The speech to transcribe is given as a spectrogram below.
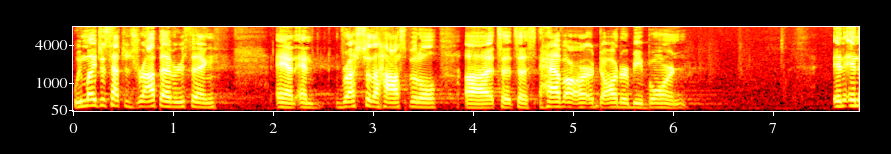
we might just have to drop everything and, and rush to the hospital uh, to, to have our daughter be born. In, in,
